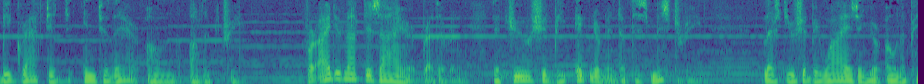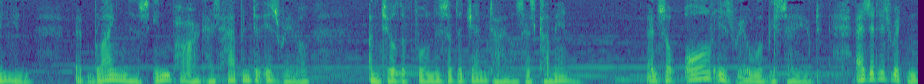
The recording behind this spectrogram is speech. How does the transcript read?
be grafted into their own olive tree? For I do not desire, brethren, that you should be ignorant of this mystery, lest you should be wise in your own opinion, that blindness in part has happened to Israel until the fullness of the Gentiles has come in. And so all Israel will be saved. As it is written,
